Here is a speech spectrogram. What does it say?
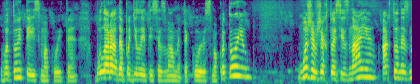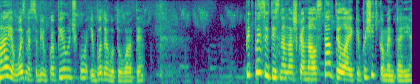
готуйте і смакуйте. Була рада поділитися з вами такою смакотою. Може, вже хтось і знає, а хто не знає, возьме собі в копілочку і буде готувати. Підписуйтесь на наш канал, ставте лайки, пишіть коментарі.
